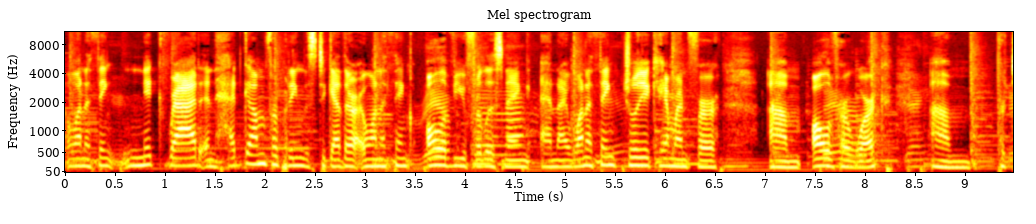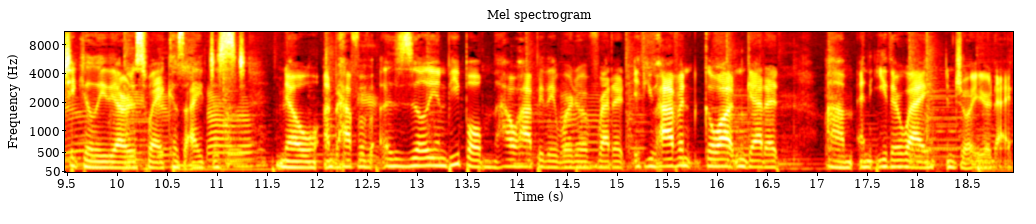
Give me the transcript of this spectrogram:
I want to thank Nick Rad and Headgum for putting this together. I want to thank all of you for listening. And I want to thank Julia Cameron for um, all of her work, um, particularly The Artist's Way, because I just know on behalf of a zillion people how happy they were to have read it. If you haven't, go out and get it. Um, and either way, enjoy your day.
